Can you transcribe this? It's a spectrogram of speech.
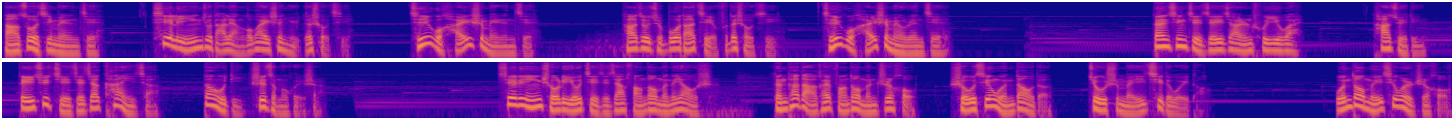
打座机没人接，谢丽英就打两个外甥女的手机。结果还是没人接，她就去拨打姐夫的手机，结果还是没有人接。担心姐姐一家人出意外，他决定得去姐姐家看一下，到底是怎么回事。谢丽颖手里有姐姐家防盗门的钥匙，等她打开防盗门之后，首先闻到的就是煤气的味道。闻到煤气味之后，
